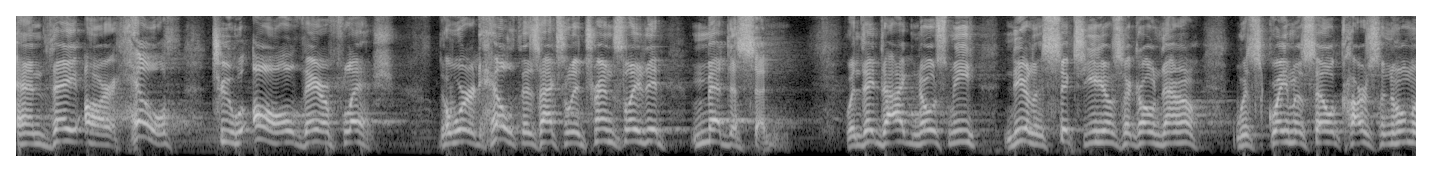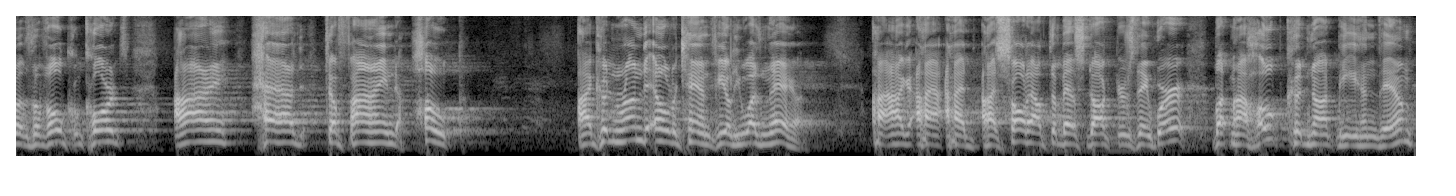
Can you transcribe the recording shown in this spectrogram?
and they are health to all their flesh. The word health is actually translated medicine. When they diagnosed me nearly six years ago now with squamous cell carcinoma of the vocal cords, I had to find hope. I couldn't run to Elder Canfield, he wasn't there. I, I, I, I, sought out the best doctors they were, but my hope could not be in them.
